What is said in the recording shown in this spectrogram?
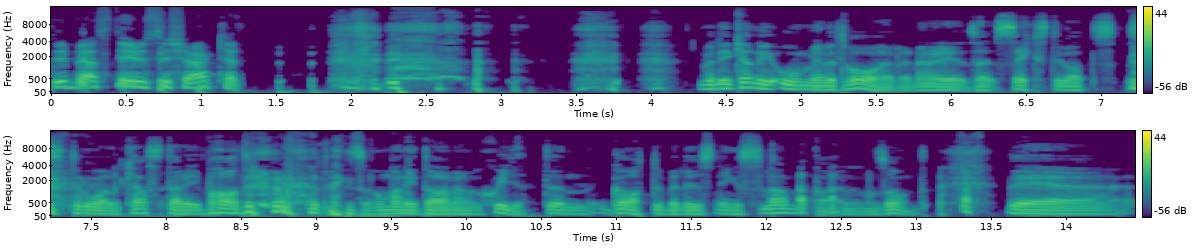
Det är bäst ljus i köket. Men det kan det ju omöjligt vara heller när det är så här 60 watts strålkastare i badrummet. Liksom, om man inte har någon skiten gatubelysningslampa eller något sånt. Det är,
